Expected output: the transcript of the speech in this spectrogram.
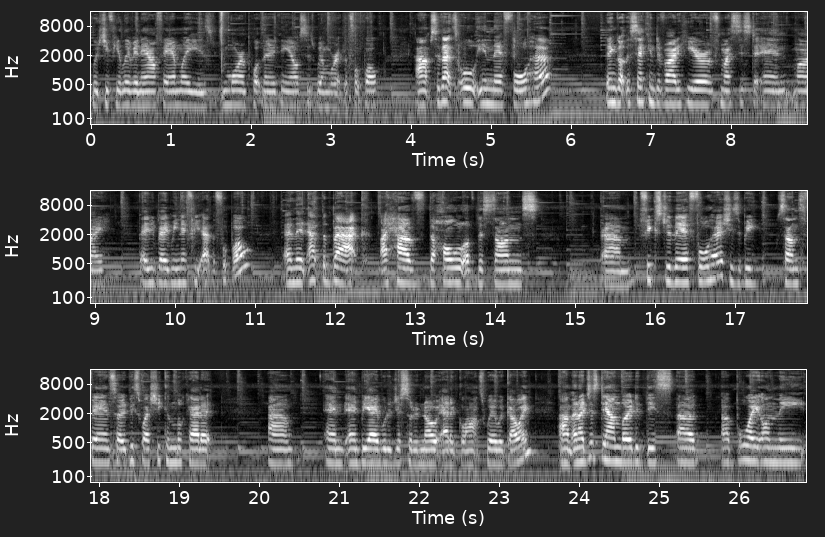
which if you live in our family is more important than anything else is when we're at the football. Um, so that's all in there for her. Then got the second divider here of my sister and my baby baby nephew at the football. And then at the back, I have the whole of the Suns um, fixture there for her. She's a big Suns fan, so this way she can look at it um, and, and be able to just sort of know at a glance where we're going. Um, and I just downloaded this uh, boy on the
